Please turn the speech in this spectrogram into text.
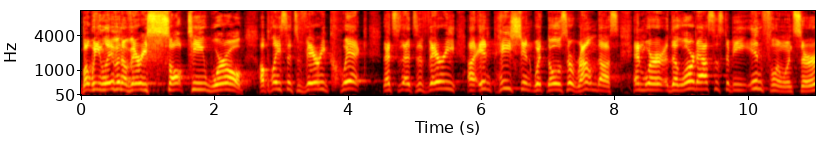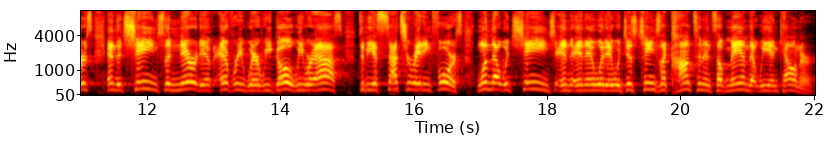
But we live in a very salty world, a place that's very quick, that's, that's very uh, impatient with those around us, and where the Lord asks us to be influencers and to change the narrative everywhere we go. We were asked to be a saturating force, one that would change, and, and it, would, it would just change the continents of man that we encounter.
